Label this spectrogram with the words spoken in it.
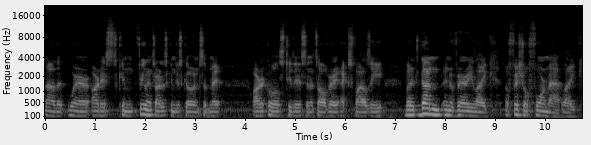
uh, that where artists can freelance artists can just go and submit articles to this, and it's all very X Filesy, but it's done in a very like official format, like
